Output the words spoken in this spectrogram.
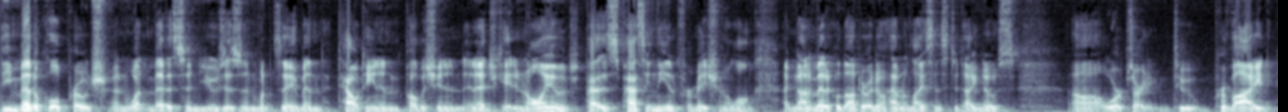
the medical approach and what medicine uses and what they've been touting and publishing and, and educating. And all I am is, pa- is, passing the information along. I'm not a medical doctor. I don't have a license to diagnose uh, or, sorry, to provide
